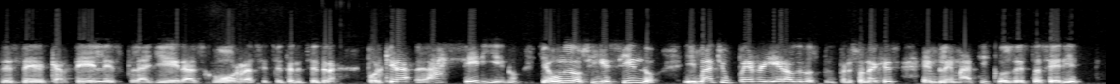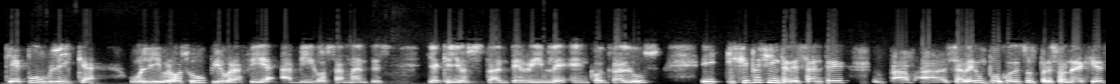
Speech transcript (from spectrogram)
desde carteles, playeras, gorras, etcétera, etcétera, porque era la serie, ¿no? Y aún lo sigue siendo. Y Matthew Perry era uno de los personajes emblemáticos de esta serie que publica un libro, su biografía, Amigos, Amantes y aquellos tan terrible en Contraluz. Y, y siempre es interesante saber un poco de estos personajes.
